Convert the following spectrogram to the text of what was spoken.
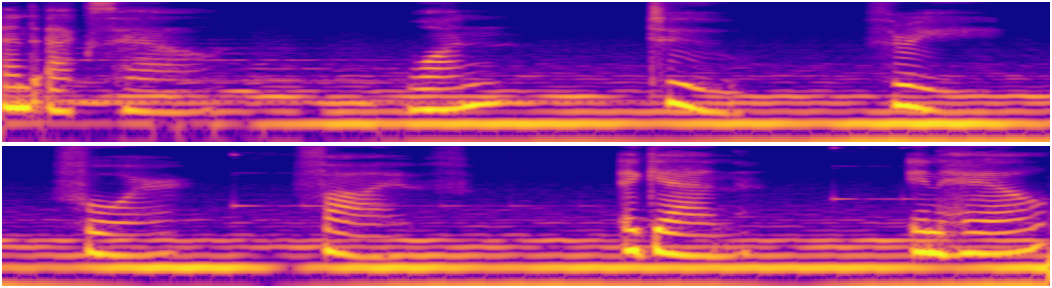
and exhale one, two, three, four, five. Again, inhale.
